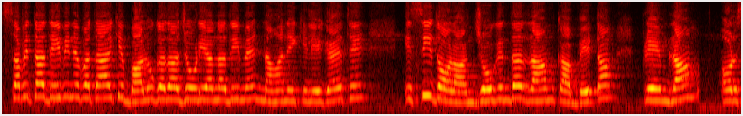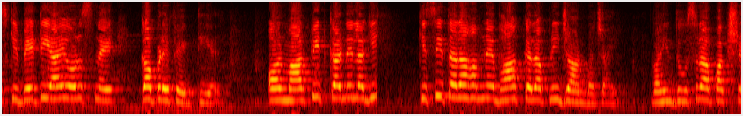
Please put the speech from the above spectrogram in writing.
सविता देवी ने बताया कि बालूगदा जोड़िया नदी में नहाने के लिए गए थे। इसी दौरान जोगिंदर राम का बेटा, प्रेम राम और उसकी बेटी आई और उसने कपड़े फेंक दिए और मारपीट करने लगी। किसी तरह हमने भागकर अपनी जान बचाई। वहीं दूसरा पक्ष,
